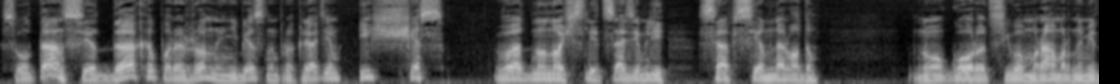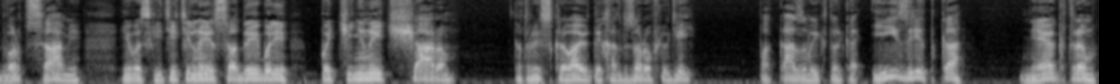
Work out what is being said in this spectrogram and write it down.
Султан Седаха, пораженный небесным проклятием, исчез в одну ночь с лица земли со всем народом. Но город с его мраморными дворцами и восхитительные сады были подчинены чарам, которые скрывают их от взоров людей, показывая их только изредка некоторым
